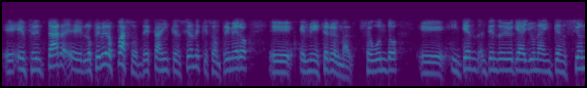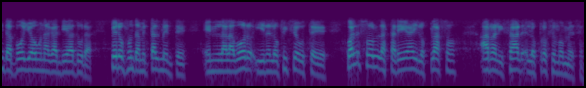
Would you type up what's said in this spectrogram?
eh, enfrentar eh, los primeros pasos de estas intenciones que son, primero, eh, el Ministerio del Mal, segundo, entiendo, entiendo yo que hay una intención de apoyo a una candidatura, pero fundamentalmente en la labor y en el oficio de ustedes, ¿cuáles son las tareas y los plazos a realizar en los próximos meses?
